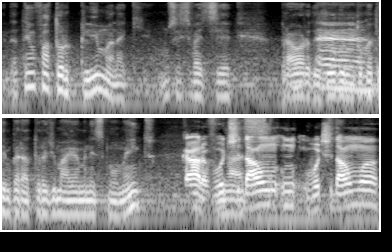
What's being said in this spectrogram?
Ainda tem um fator clima, né? Que não sei se vai ser para a hora do jogo, é... não tô com a temperatura de Miami nesse momento. Cara, vou mas... te dar um, um, vou te dar uma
